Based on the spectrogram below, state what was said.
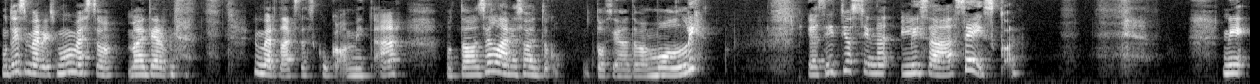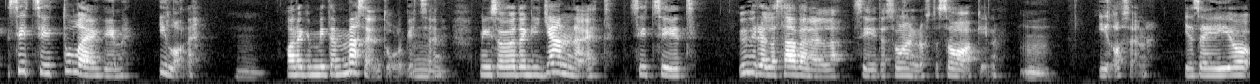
Mutta esimerkiksi mun mielestä on, mä en tiedä, ymmärtääkö tässä kukaan mitään, mutta on sellainen sointu kuin tosiaan tämä molli. Ja sitten jos sinne lisää seiskan, niin sit siitä tuleekin iloinen. Hmm. Ainakin miten mä sen tulkitsen. Hmm. Niin se on jotenkin jännä, että sit siitä yhdellä sävelellä siitä soinnusta saakin hmm. iloisen. Ja se ei ole,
